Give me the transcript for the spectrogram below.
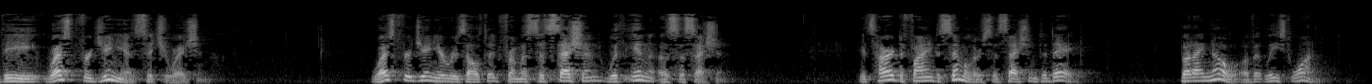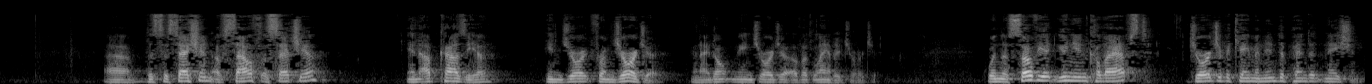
the West Virginia situation West Virginia resulted from a secession within a secession. It's hard to find a similar secession today, but I know of at least one. Uh, the secession of South Ossetia and Abkhazia in, from Georgia, and I don't mean Georgia of Atlanta, Georgia. When the Soviet Union collapsed, Georgia became an independent nation.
